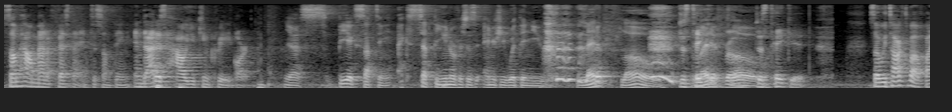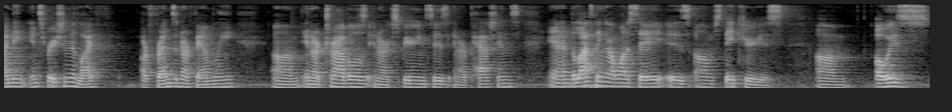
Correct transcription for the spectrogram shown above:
somehow manifest that into something. And that is how you can create art. Yes. Be accepting. Accept the universe's energy within you. Let it flow. Just take Let it, it bro. Flow. Just take it. So we talked about finding inspiration in life, our friends and our family, um, in our travels, in our experiences, in our passions. And the last thing I want to say is um, stay curious. Um, always,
